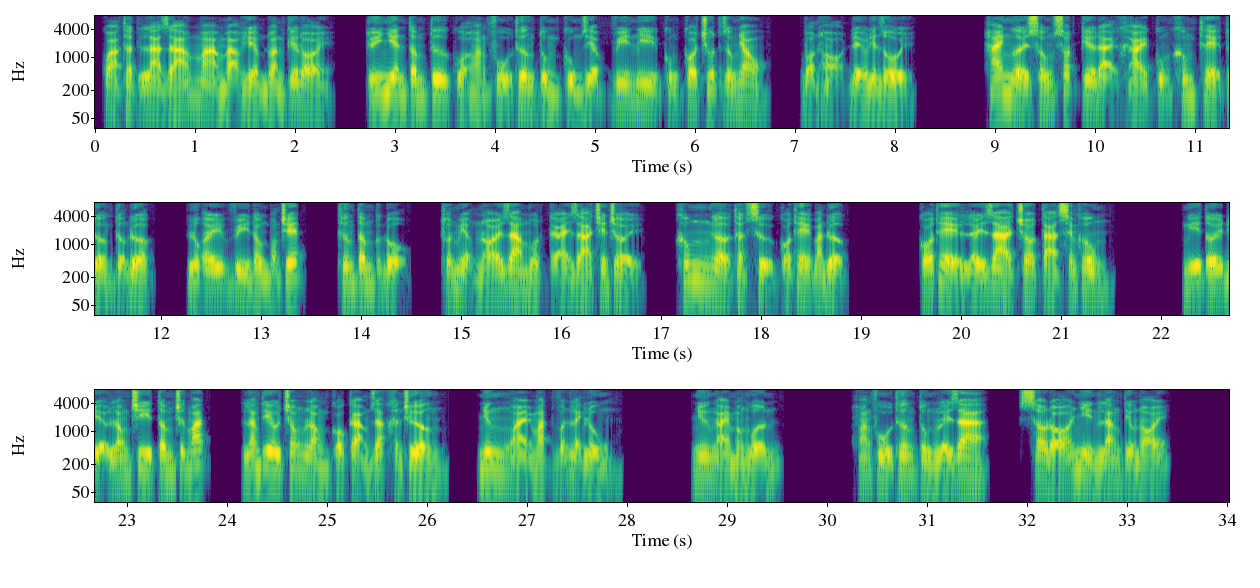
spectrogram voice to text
Quả thật là giá mà mạo hiểm đoàn kia đòi, tuy nhiên tâm tư của Hoàng Phủ Thương Tùng cùng Diệp Vini cũng có chút giống nhau, bọn họ đều điên rồi. Hai người sống sót kia đại khái cũng không thể tưởng tượng được, lúc ấy vì đồng bọn chết, thương tâm cực độ, thuận miệng nói ra một cái giá trên trời, không ngờ thật sự có thể bán được. Có thể lấy ra cho ta xem không? Nghĩ tới địa long chi tâm trước mắt, lang tiêu trong lòng có cảm giác khẩn trương, nhưng ngoài mặt vẫn lạnh lùng. Như ngài mong muốn. Hoàng phủ thương tùng lấy ra, sau đó nhìn Lang tiêu nói.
